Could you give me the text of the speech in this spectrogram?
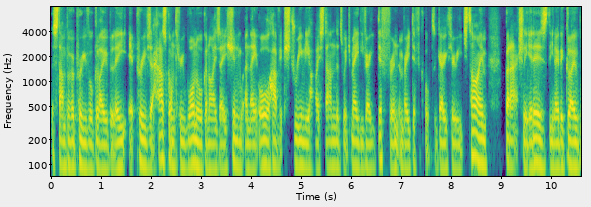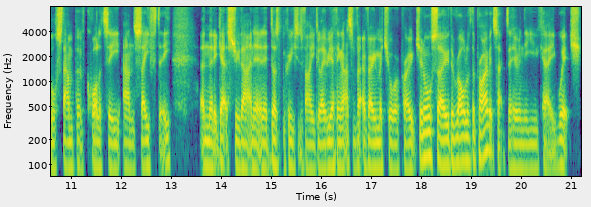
a stamp of approval globally. It proves it has gone through one organisation and they all have extremely high standards, which may be very different and very difficult to go through each time. But actually, it is you know the global stamp of quality and safety and that it gets through that and it, and it does increase its value globally. I think that's a very mature approach. And also the role of the private sector here in the UK, which,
